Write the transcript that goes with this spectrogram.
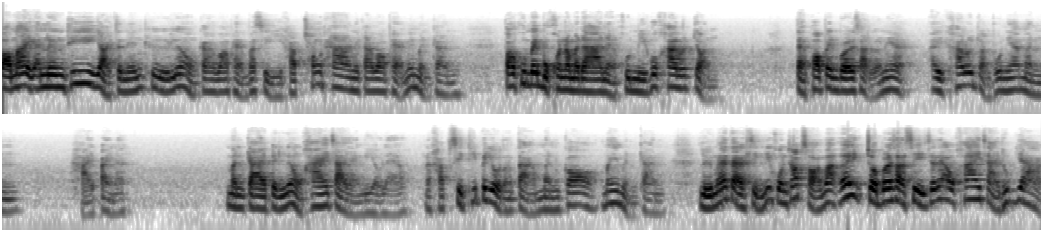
ต่อมาอีกอันนึงที่อยากจะเน้นคือเรื่องของการวางแผนภาษีครับ ช่องทางในการวางแผนไม่เหมือนกัน ตอนคุณเป็นบุคคลธรรมดาเนี่ยคุณมีพวกค่าลดหย่อน แต่พอเป็นบริษัทแล้วเนี่ยไอ้ค่าลดหย่อนพวกนี้มันหายไปนะ มันกลายเป็นเรื่องของค่าใช้จ่ายอย่างเดียวแล้วนะครับสิทธิประโยชน์ต่างๆ มันก็ไม่เหมือนกัน หรือแม้แต่สิ่งที่คนชอบสอนว่าเอ้ยจดบริษัทสิจะได้เอาค่าใช้จ่ายทุกอย่าง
